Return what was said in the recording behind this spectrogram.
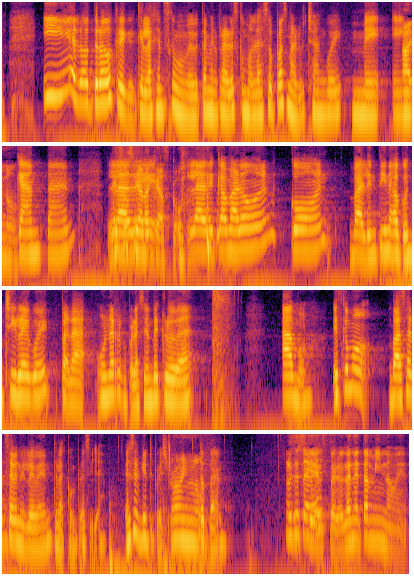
Y el otro que, que la gente es como me ve también raro es como las sopas maruchan, güey. Me Ay, no. encantan. Eso sí que asco. La de camarón con Valentina o con chile, güey, para una recuperación de cruda. Pff, amo. Es como vas al 7-Eleven, te la compras y ya. Es el guilty pleasure. Ay, no. Total. Ese sí es, pero la neta a mí no, eh.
